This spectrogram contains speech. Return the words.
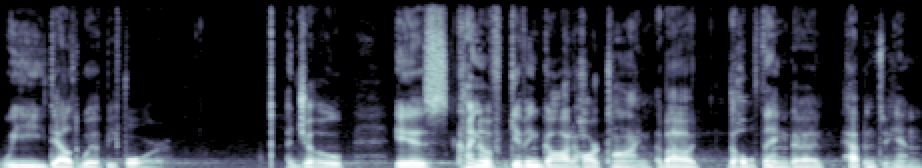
we dealt with before. Job is kind of giving God a hard time about the whole thing that happened to him.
